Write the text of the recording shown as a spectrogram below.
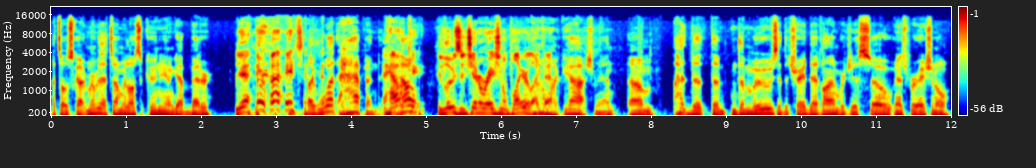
I told Scott, remember that time we lost Acuña and got better? Yeah, right. Like what happened? How, can you lose a generational player like oh that? Oh my gosh, man! Um, I, the the the moves at the trade deadline were just so inspirational,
